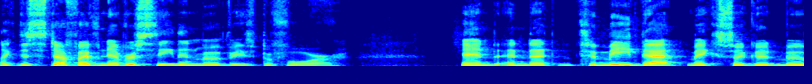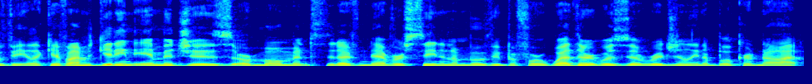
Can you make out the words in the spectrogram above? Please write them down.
Like this stuff I've never seen in movies before, and and that to me that makes a good movie. Like if I'm getting images or moments that I've never seen in a movie before, whether it was originally in a book or not,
